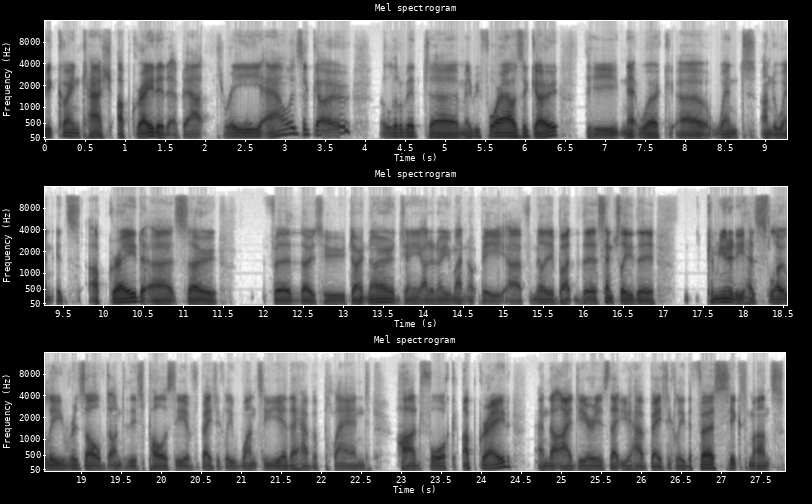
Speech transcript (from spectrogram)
bitcoin cash upgraded about three hours ago a little bit uh maybe four hours ago the network uh went underwent its upgrade. Uh so for those who don't know, Jenny, I don't know, you might not be uh, familiar, but the essentially the community has slowly resolved onto this policy of basically once a year they have a planned hard fork upgrade, and the idea is that you have basically the first six months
